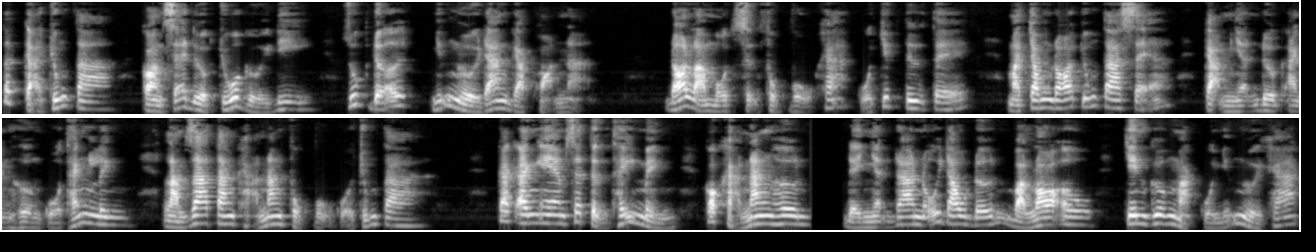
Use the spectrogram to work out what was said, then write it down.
tất cả chúng ta còn sẽ được Chúa gửi đi, giúp đỡ những người đang gặp hoạn nạn. Đó là một sự phục vụ khác của chức tư tế, mà trong đó chúng ta sẽ cảm nhận được ảnh hưởng của Thánh Linh, làm gia tăng khả năng phục vụ của chúng ta. Các anh em sẽ tự thấy mình có khả năng hơn để nhận ra nỗi đau đớn và lo âu trên gương mặt của những người khác.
